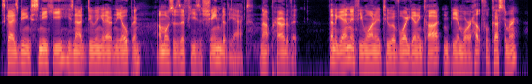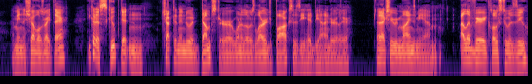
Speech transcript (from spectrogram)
This guy's being sneaky. He's not doing it out in the open, almost as if he's ashamed of the act, not proud of it. Then again, if he wanted to avoid getting caught and be a more helpful customer, I mean, the shovel's right there, he could have scooped it and chucked it into a dumpster or one of those large boxes he hid behind earlier. That actually reminds me, um, I live very close to a zoo.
